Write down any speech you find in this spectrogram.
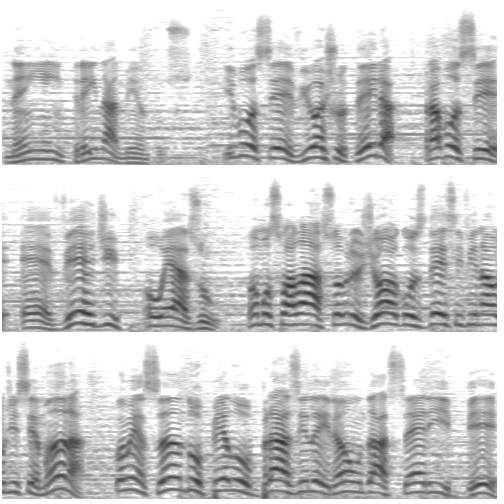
nem em treinamentos. E você viu a chuteira? Para você é verde ou é azul? Vamos falar sobre os jogos desse final de semana, começando pelo Brasileirão da Série B,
